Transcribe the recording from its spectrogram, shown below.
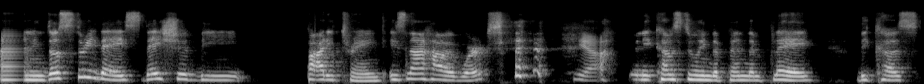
and in those three days, they should be potty trained. It's not how it works. yeah. When it comes to independent play, because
